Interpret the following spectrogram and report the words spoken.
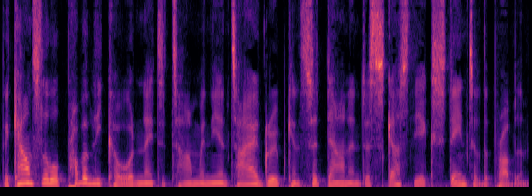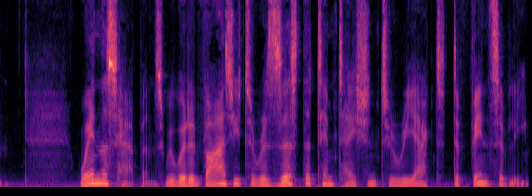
The counselor will probably coordinate a time when the entire group can sit down and discuss the extent of the problem. When this happens, we would advise you to resist the temptation to react defensively.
